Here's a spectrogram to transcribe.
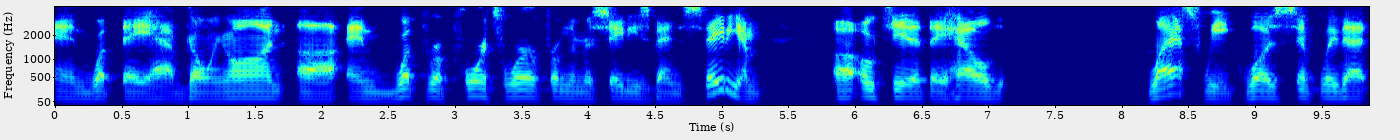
and what they have going on uh, and what the reports were from the Mercedes Benz Stadium uh, OTA that they held last week was simply that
